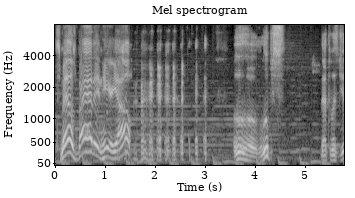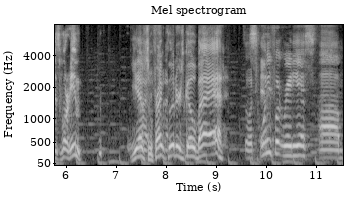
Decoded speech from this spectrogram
Smells bad in here, y'all. oh, whoops. That was just for him. You have some frankfurters go bad. So a 20 foot radius. Um,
